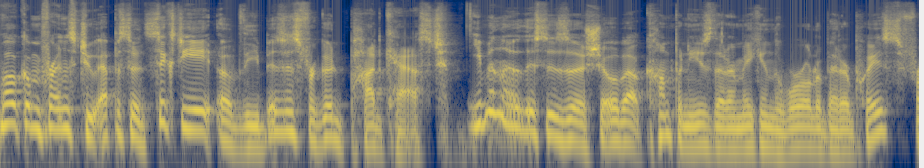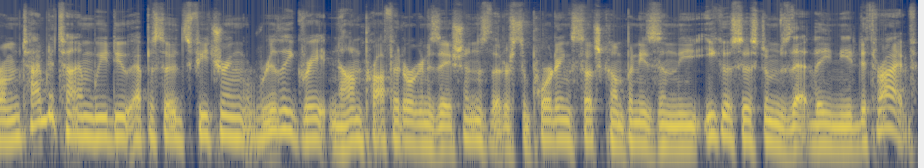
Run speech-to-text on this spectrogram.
Welcome, friends, to episode 68 of the Business for Good podcast. Even though this is a show about companies that are making the world a better place, from time to time we do episodes featuring really great nonprofit organizations that are supporting such companies in the ecosystems that they need to thrive.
